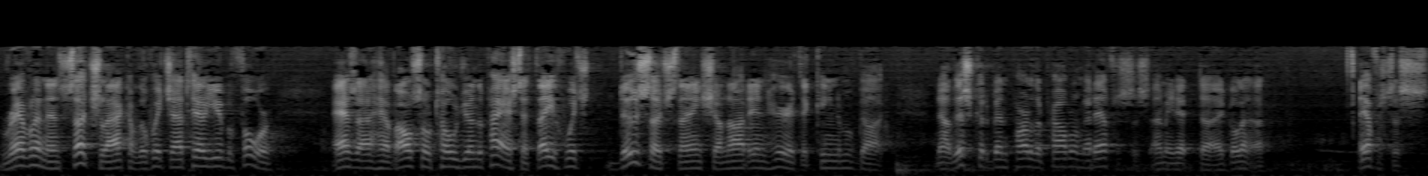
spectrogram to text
reveling, and such like of the which I tell you before as I have also told you in the past, that they which do such things shall not inherit the kingdom of God. Now, this could have been part of the problem at Ephesus. I mean, at, uh, at Ephesus,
